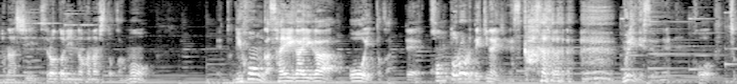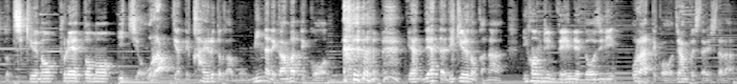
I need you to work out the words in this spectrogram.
話、セロトニンの話とかも、えっと、日本が災害が多いとかってコントロールできないじゃないですか。無理ですよね。こう、ちょっと地球のプレートの位置をオラってやって変えるとか、もうみんなで頑張ってこう や、やったらできるのかな日本人全員で同時にオラってこうジャンプしたりしたら、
